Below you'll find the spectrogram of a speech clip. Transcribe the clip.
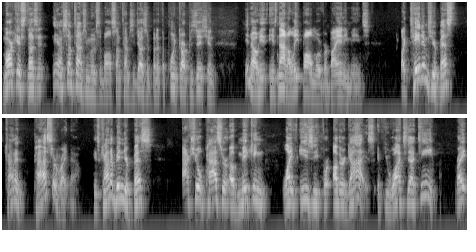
Marcus doesn't, you know, sometimes he moves the ball, sometimes he doesn't. But at the point guard position, you know, he, he's not an elite ball mover by any means. Like Tatum's your best kind of passer right now. He's kind of been your best actual passer of making life easy for other guys if you watch that team, right?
